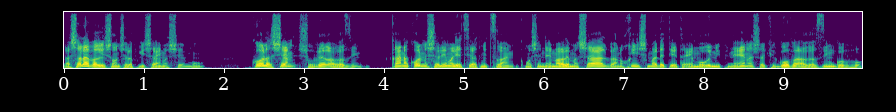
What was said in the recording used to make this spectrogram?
והשלב הראשון של הפגישה עם השם הוא, כל השם שובר ארזים. כאן הכל משלים על יציאת מצרים, כמו שנאמר למשל, ואנוכי השמדתי את האמורים מפניהם אשר כגובה ארזים גובהו.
